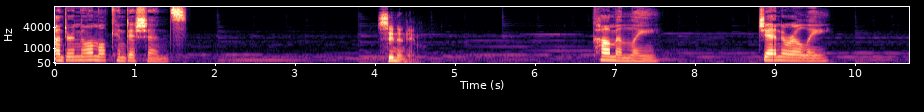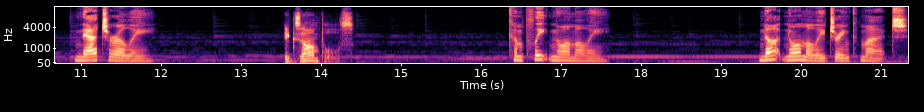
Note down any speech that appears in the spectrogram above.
under normal conditions. Synonym. Commonly, Generally, Naturally. Examples Complete normally. Not normally drink much.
